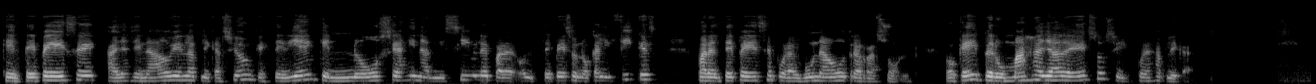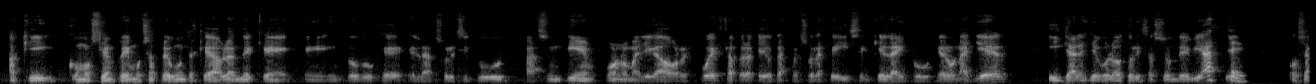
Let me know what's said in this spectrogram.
que el TPS hayas llenado bien la aplicación, que esté bien, que no seas inadmisible para el TPS o no califiques para el TPS por alguna otra razón. ¿Ok? Pero más allá de eso, sí, puedes aplicar. Aquí, como siempre, hay muchas preguntas que hablan de que eh, introduje la solicitud hace un tiempo, no me ha llegado respuesta, pero aquí hay otras personas que dicen que la introdujeron ayer y ya les llegó la autorización de viaje. O sea,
